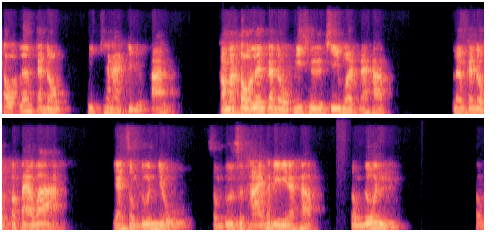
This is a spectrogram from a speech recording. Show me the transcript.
โต๊ะเริ่มกระดก มีขนาดกี่นิวตันคำว่าโต๊ะเริ่มกระดกนี่คือคีย์เวิร์ดนะครับ เริ่มกระดกก็แปลว่า ยังสมดุลอยู่ สมดุลสุดท้ายพอดีนะครับ สมดุล สม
